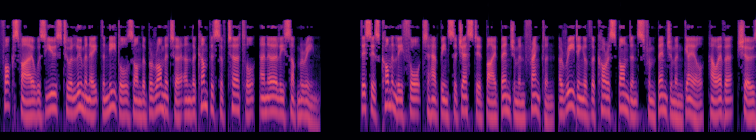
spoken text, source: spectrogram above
Foxfire was used to illuminate the needles on the barometer and the compass of Turtle, an early submarine. This is commonly thought to have been suggested by Benjamin Franklin. A reading of the correspondence from Benjamin Gale, however, shows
